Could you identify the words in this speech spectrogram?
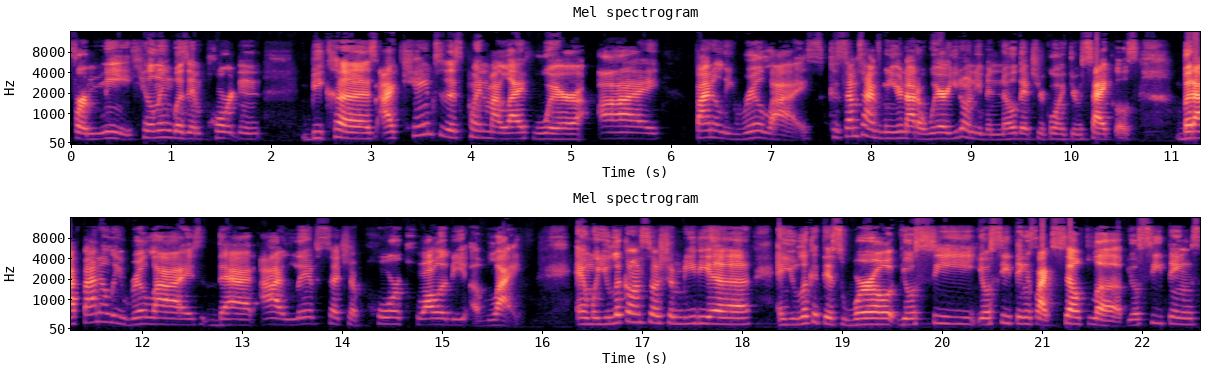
for me, healing was important because I came to this point in my life where I finally realized because sometimes when you're not aware, you don't even know that you're going through cycles. But I finally realized that I live such a poor quality of life. And when you look on social media and you look at this world, you'll see you'll see things like self-love. You'll see things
